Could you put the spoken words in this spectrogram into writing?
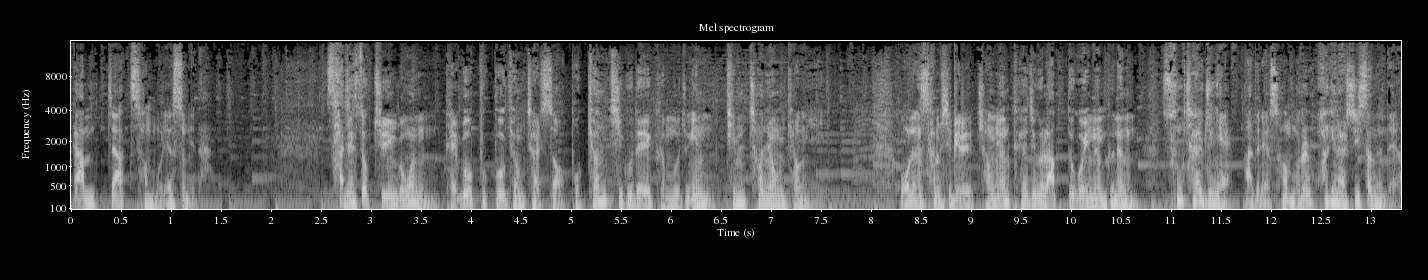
깜짝 선물이었습니다. 사진 속 주인공은 대구 북부경찰서 복현지구대에 근무 중인 김천용 경위. 오는 30일 정년 퇴직을 앞두고 있는 그는 순찰 중에 아들의 선물을 확인할 수 있었는데요.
